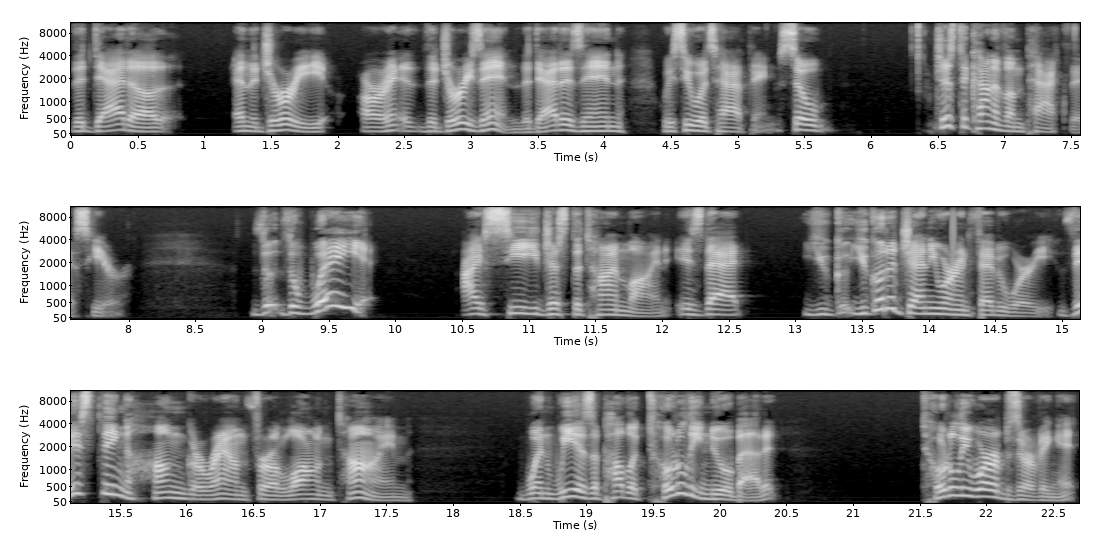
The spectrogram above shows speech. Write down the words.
the data and the jury are the jury's in, the data's in. We see what's happening. So just to kind of unpack this here, the the way I see just the timeline is that you you go to January and February. This thing hung around for a long time when we as a public totally knew about it, totally were observing it.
